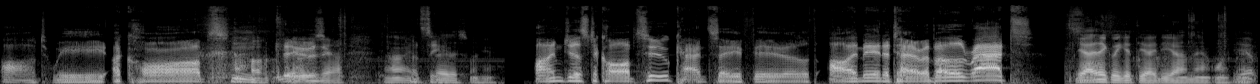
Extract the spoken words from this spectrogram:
Aren't we a corpse? Okay, Lose- yeah. All right, Let's see. try this one here. I'm just a corpse who can't say filth. I'm in a terrible rat. Yeah, I think we get the idea on that one. Yep.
